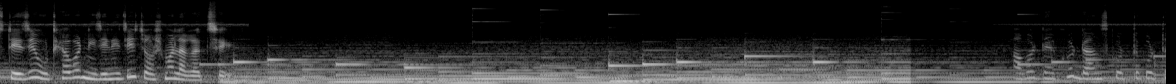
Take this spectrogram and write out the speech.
স্টেজে উঠে আবার নিজে নিজেই চশমা লাগাচ্ছে। আবার দেখো ডান্স করতে করতে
